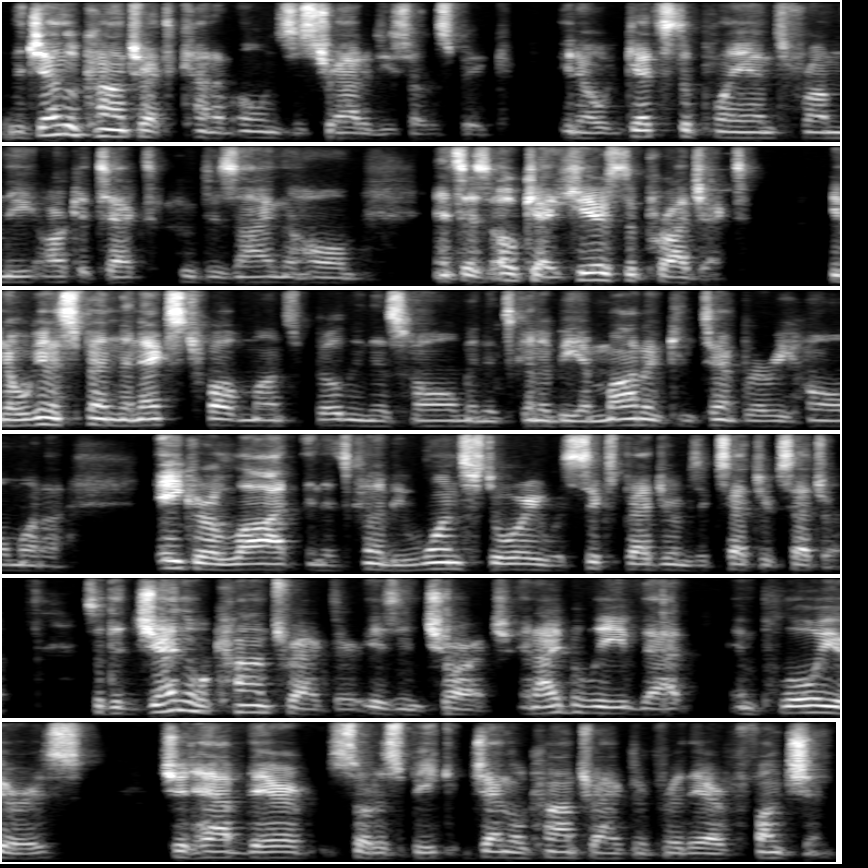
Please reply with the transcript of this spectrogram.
The general contractor kind of owns the strategy so to speak you know, gets the plans from the architect who designed the home and says, okay, here's the project. You know, we're going to spend the next 12 months building this home, and it's going to be a modern contemporary home on a acre lot, and it's going to be one story with six bedrooms, et cetera, et cetera. So the general contractor is in charge. And I believe that employers should have their, so to speak, general contractor for their function.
